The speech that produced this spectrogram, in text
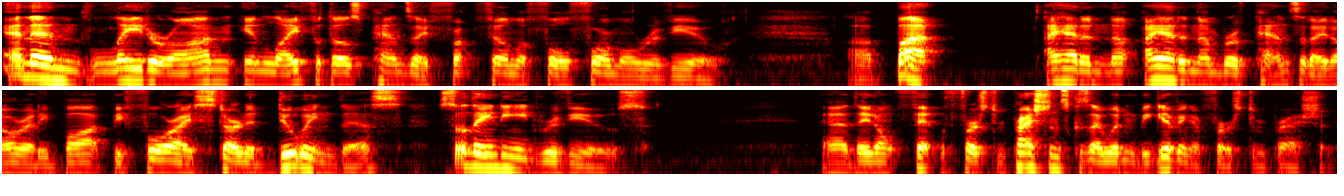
and then later on in life with those pens I film a full formal review. Uh, but I had a I had a number of pens that I'd already bought before I started doing this, so they need reviews. Uh, they don't fit with first impressions because I wouldn't be giving a first impression.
